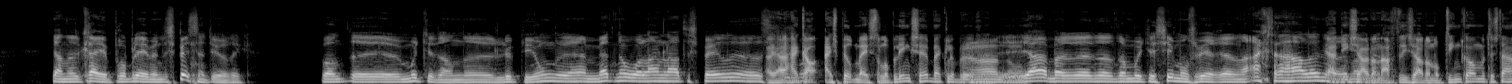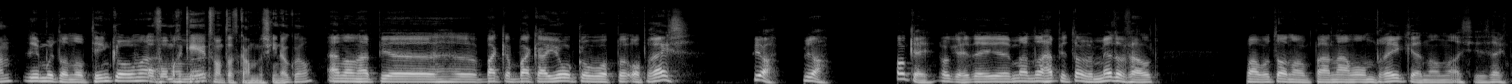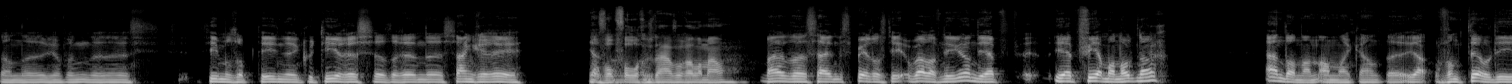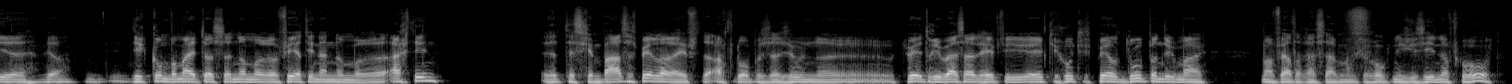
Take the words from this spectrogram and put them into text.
ja, dan krijg je problemen in de spits natuurlijk. Want eh, moet je dan eh, Luc de Jong eh, met Noah Lang laten spelen? Nou ja, hij, kan, hij speelt meestal op links hè, bij Club Brugge. Ja, Ja, Ja, maar dan- dan moet je Simons weer naar achter halen. Nou, die, zou dan achter, die zou dan op 10 komen te staan. Die moet dan op 10 komen. Of dan, omgekeerd, want dat kan misschien ook wel. En dan heb je uh, Bakayoko op, op rechts. Ja, ja. Oké, oké. Maar dan heb je toch een middenveld waar we toch nog een paar namen ontbreken. En dan als je zegt dan van Simons op 10, uh, Gutierrez erin, uh, Sangaré. Ja, of dan- opvolgers daarvoor allemaal. Maar dat zijn de spelers die wel of niet gaan. Die hebt, je hebt Veerman ook nog. En dan aan de andere kant, eh, ja, Van Til, die, eh, ja, die, die komt bij mij tussen nummer 14 en nummer 18. Eh, Het is geen basisspeler. Hij heeft de afgelopen seizoen twee, drie wedstrijden heeft hij, heeft hij goed gespeeld, doelpunten gemaakt. Maar verder hebben we hem toch ook niet gezien of gehoord.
